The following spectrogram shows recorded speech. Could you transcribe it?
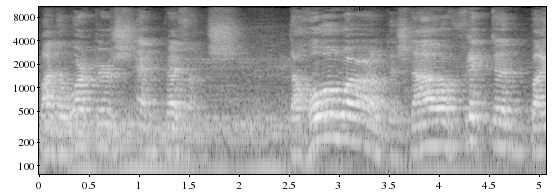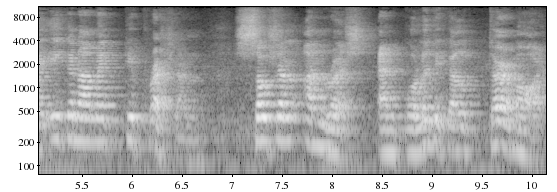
by the workers and peasants. The whole world is now afflicted by economic depression social unrest and political turmoil.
